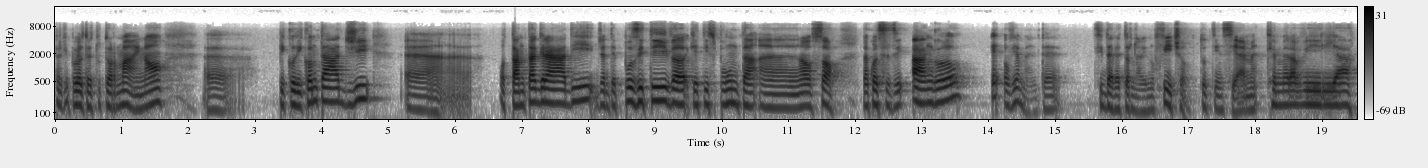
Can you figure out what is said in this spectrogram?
perché poi oltretutto ormai, no? Eh, picco di contagi, eh, 80 gradi, gente positiva che ti spunta, eh, non lo so, da qualsiasi angolo e ovviamente si deve tornare in ufficio tutti insieme. Che meraviglia!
